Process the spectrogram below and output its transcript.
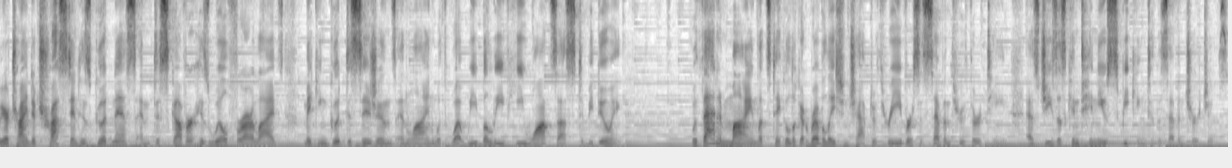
We are trying to trust in His goodness and discover His will for our lives, making good decisions in line with what we believe He wants us to be doing. With that in mind, let's take a look at Revelation chapter 3, verses 7 through 13, as Jesus continues speaking to the seven churches.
